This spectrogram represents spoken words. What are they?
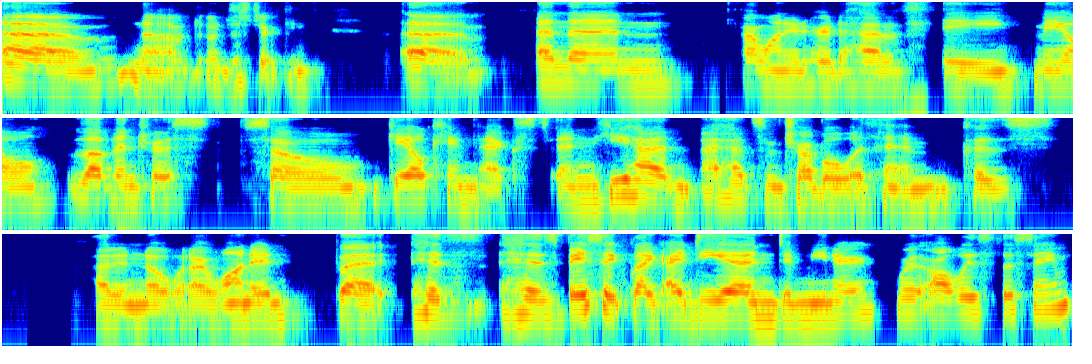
um, no, I'm, I'm just joking. Um, and then I wanted her to have a male love interest. So Gail came next. And he had, I had some trouble with him because I didn't know what I wanted. But his, his basic like idea and demeanor were always the same.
